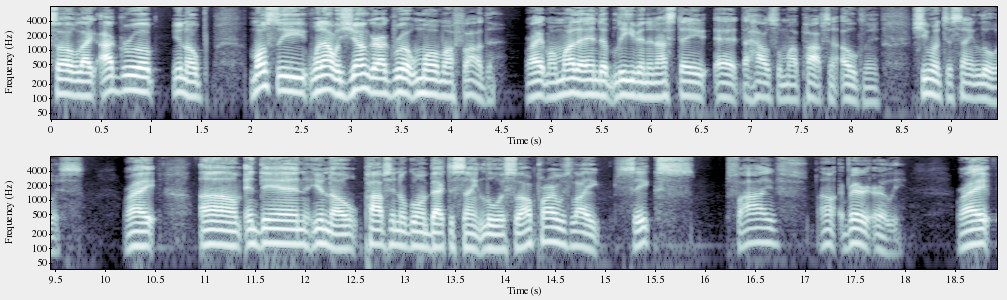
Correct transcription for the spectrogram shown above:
So like I grew up, you know, mostly when I was younger, I grew up more with my father. Right, my mother ended up leaving, and I stayed at the house with my pops in Oakland. She went to St. Louis, right? Um, and then you know, pops ended up going back to St. Louis. So I probably was like six, five, uh, very early, right?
